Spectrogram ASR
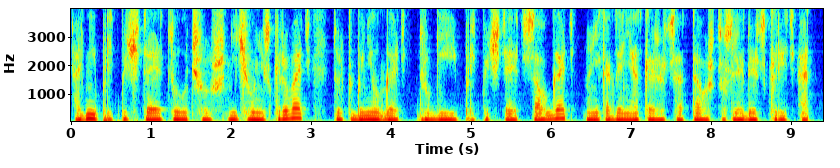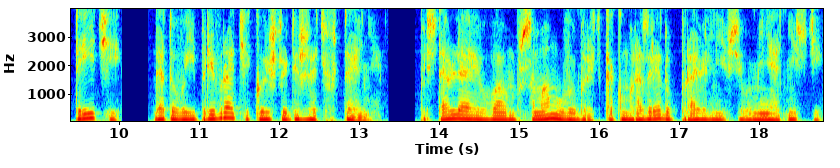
Одни предпочитают лучше уж ничего не скрывать, только бы не лгать. Другие предпочитают солгать, но никогда не откажутся от того, что следует скрыть. А третий, готовый и приврать, и кое-что держать в тайне. Представляю вам самому выбрать, к какому разряду правильнее всего меня отнести.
